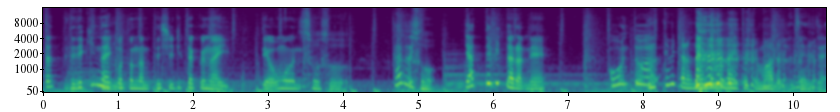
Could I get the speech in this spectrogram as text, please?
だってできないことなんて知りたくないって思う、そうそただうそう。やってみたらね本当はやってみたら何でもない時もあるの 全然。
